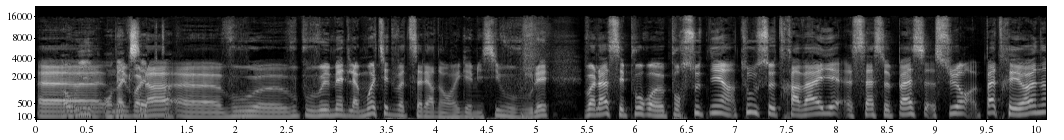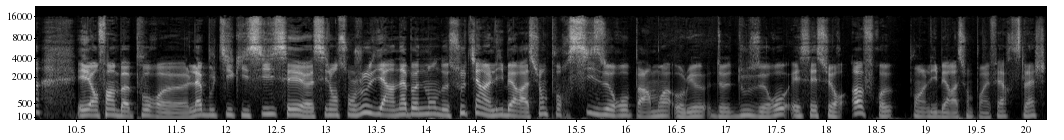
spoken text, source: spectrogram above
Ah oui, on mais voilà, vous vous pouvez mettre la moitié de votre salaire dans Origami si vous voulez. Voilà, c'est pour pour soutenir tout ce travail. Ça se passe sur Patreon. Et enfin, bah, pour euh, la boutique ici, c'est euh, Silence on joue. Il y a un abonnement de soutien à Libération pour 6 euros par mois au lieu de 12 euros. Et c'est sur offre.libération.fr slash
